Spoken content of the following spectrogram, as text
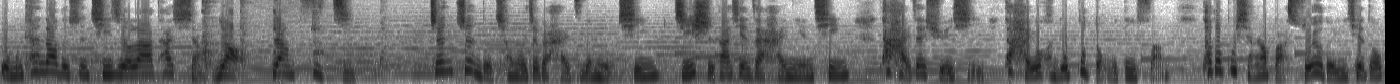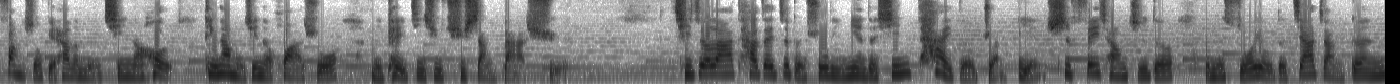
我们看到的是齐哲拉，他想要让自己。真正的成为这个孩子的母亲，即使他现在还年轻，他还在学习，他还有很多不懂的地方，他都不想要把所有的一切都放手给他的母亲，然后听他母亲的话说：“你可以继续去上大学。”齐泽拉他在这本书里面的心态的转变是非常值得我们所有的家长跟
